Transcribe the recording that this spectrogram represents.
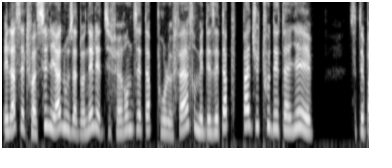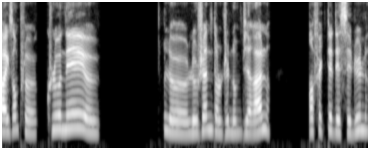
Et là, cette fois-ci, l'IA nous a donné les différentes étapes pour le faire, mais des étapes pas du tout détaillées. C'était par exemple euh, cloner euh, le gène dans le génome viral, infecter des cellules.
